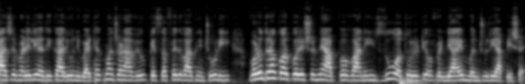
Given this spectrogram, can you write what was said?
આજે મળેલી અધિકારીઓની બેઠકમાં જણાવ્યું કે સફેદ વાઘની જોડી વડોદરા કોર્પોરેશનને આપવાની ઝૂ ઓથોરિટી ઓફ ઇન્ડિયાએ મંજૂરી આપી છે,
